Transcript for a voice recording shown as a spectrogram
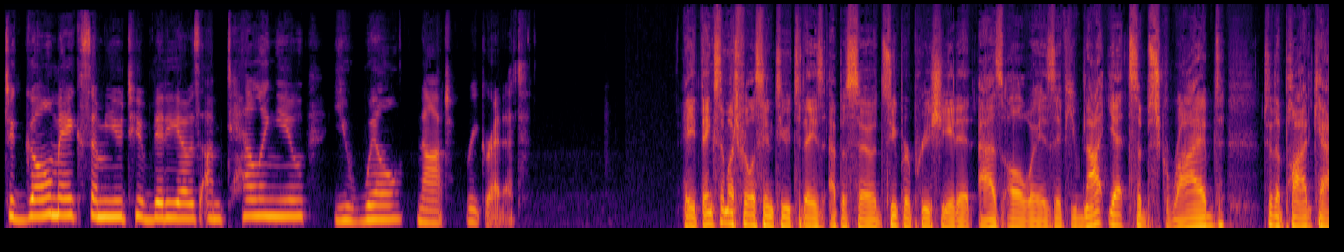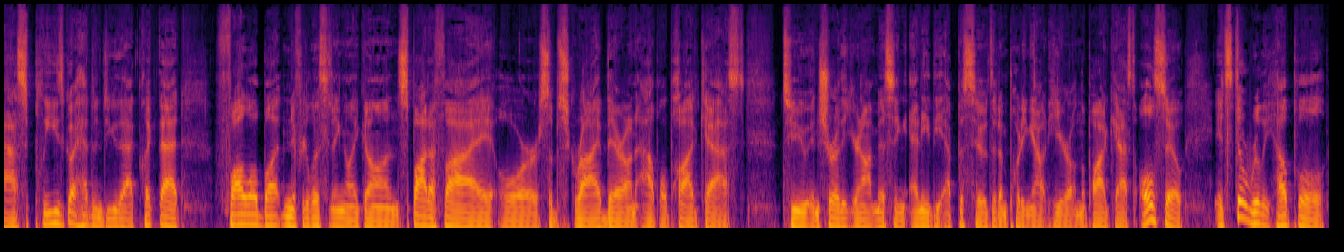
to go make some YouTube videos. I'm telling you, you will not regret it. Hey, thanks so much for listening to today's episode. Super appreciate it as always. If you've not yet subscribed to the podcast, please go ahead and do that. Click that follow button if you're listening like on Spotify or subscribe there on Apple Podcast to ensure that you're not missing any of the episodes that I'm putting out here on the podcast. Also, it's still really helpful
